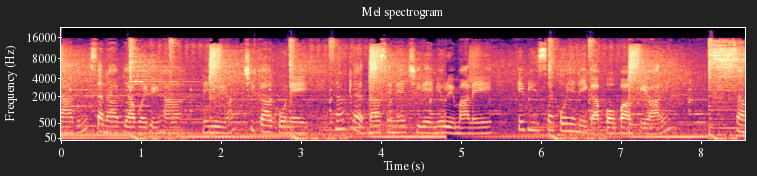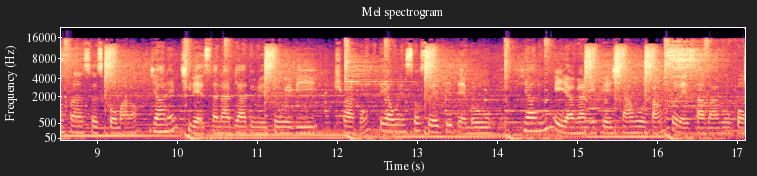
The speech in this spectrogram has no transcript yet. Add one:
လာသူဆန္ဒပြပွဲတွေဟာနယူးယောက်၊ချီကာဂိုနဲ့နောက်ထပ်ဒါဇင်နဲ့ချီတဲ့မြို့တွေမှာလည်း AB 19ရက်နေ့ကပေါ်ပေါက်ခဲ့ပါတယ်။ San Francisco မှာတော့ယာနဲ့ချီတဲ့ဆန္ဒပြသူတွေစုဝေးပြီး truck ကိုတရားဝင်ဆုတ်ဆွဲပစ်တယ်မှုယာလူနေရာကနေဖယ်ရှားဖို့တောင်းဆိုတဲ့စာသားကိုပုံ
